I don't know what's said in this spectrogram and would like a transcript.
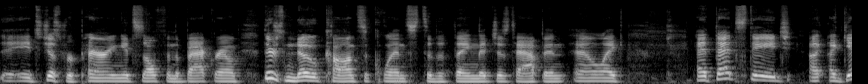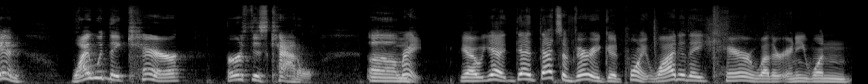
it's just repairing itself in the background. There's no consequence to the thing that just happened. And I'm like, at that stage, again, why would they care? Earth is cattle. Um, right. Yeah, yeah, that, that's a very good point. Why do they care whether anyone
